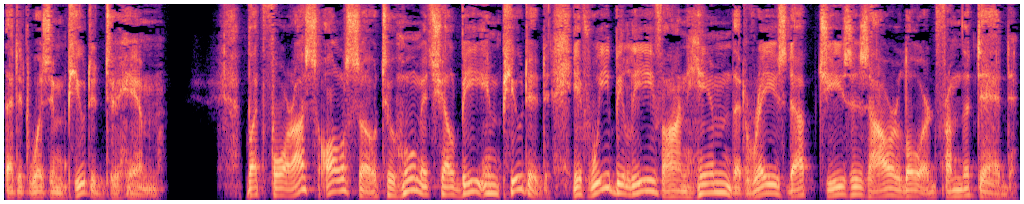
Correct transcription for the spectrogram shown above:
that it was imputed to him, but for us also to whom it shall be imputed, if we believe on him that raised up Jesus our Lord from the dead,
